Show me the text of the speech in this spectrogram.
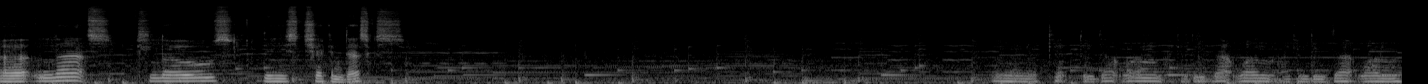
Uh, let's close these check-in desks. Can't do that one. I can do that one. I can do that one.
